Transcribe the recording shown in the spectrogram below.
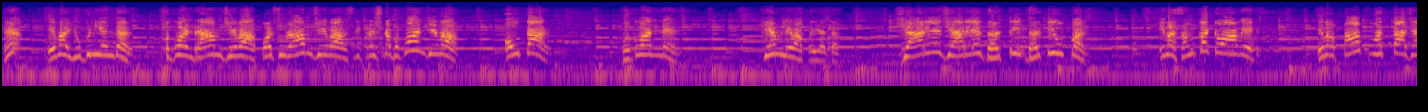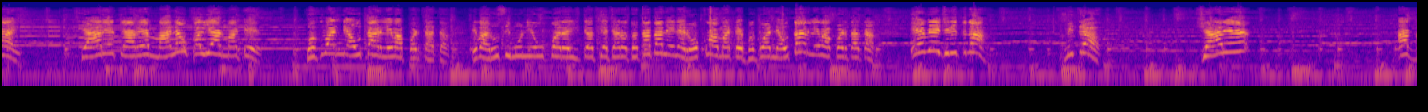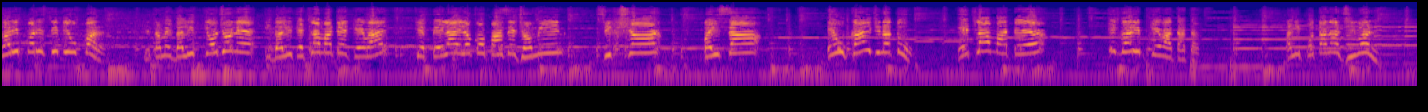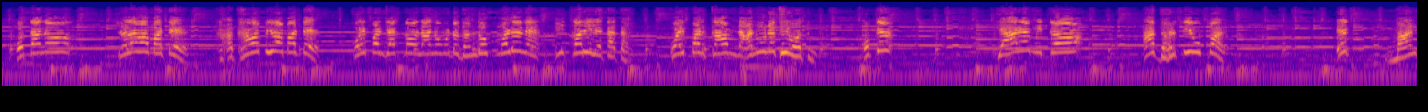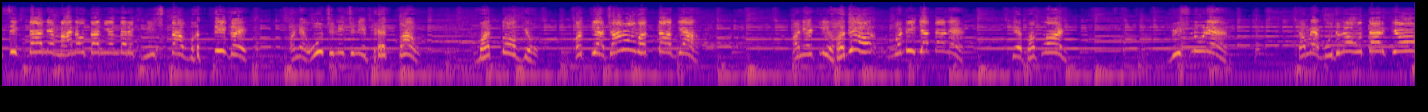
હે? એવા યુગની અંદર ભગવાન રામ જેવા, પરશુરામ જેવા, શ્રી કૃષ્ણ ભગવાન જેવા અવતાર ભગવાનને કેમ લેવા પડ્યા હતા? જ્યારે જ્યારે ધરતી ધરતી ઉપર એવા સંકટો આવે, એવા પાપ વધતા જાય, ત્યારે ત્યારે માનવ કલ્યાણ માટે ભગવાનને અવતાર લેવા પડતા હતા. એવા ઋષિ મુનિ ઉપર અત્યાચારો થતા હતા ને એને રોકવા માટે ભગવાનને અવતાર લેવા પડતા હતા. એવી જ રીતના, મિત્ર, જ્યારે આ ગરીબ પરિસ્થિતિ ઉપર જે તમે દલિત કહો છો ને? એ દલિત એટલા માટે કહેવાય કે પેલા એ લોકો પાસે જમીન, શિક્ષણ, પૈસા એવું કઈ જ નતું એટલા માટે એ ગરીબ કહેવાતા હતા. અને પોતાના જીવન પોતાનો ચલાવવા માટે ખાવા પીવા માટે કોઈ પણ જાતનો નાનો મોટો ધંધો મળે ને એ કરી લેતા હતા. કોઈ પણ કામ નાનું નથી હોતું. ઓકે? ત્યારે મિત્ર આ ધરતી ઉપર એક માનસિકતા અને માનવતાની અંદર એક નિષ્ઠા વધતી ગઈ અને ઉચ્ચ નીચની ભેદભાવ વધતો ગયો. અત્યાચારો વધતા ગયા. અને એટલી હદે વધી ગયા ને કે ભગવાન વિષ્ણુને તમે બુદ્ધનો અવતાર કયો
